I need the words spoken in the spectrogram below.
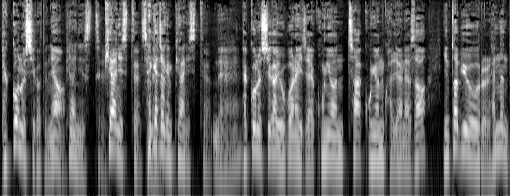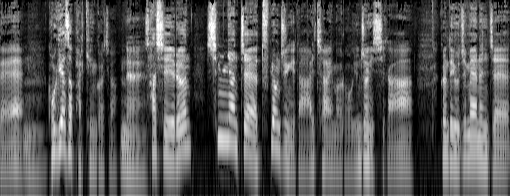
백건우 씨거든요. 피아니스트. 피아니스트, 세계적인 피아니스트. 네. 백건우 씨가 요번에 이제 공연차 공연 관련해서 인터뷰를 했는데 음. 거기에서 밝힌 거죠. 네. 사실은 10년째 투병 중이다 알츠하이머로 윤정희 씨가. 그런데 요즘에는 이제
